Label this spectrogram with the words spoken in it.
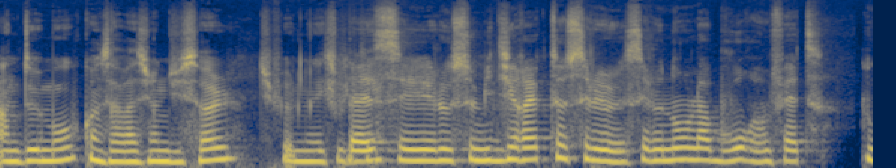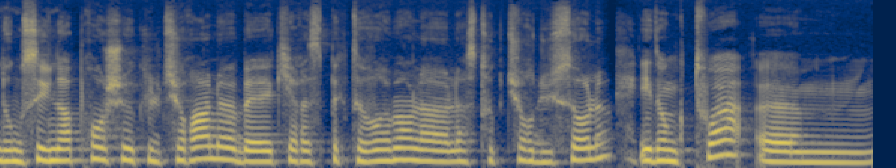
En deux mots, conservation du sol, tu peux nous l'expliquer? Ben, C'est le semi-direct, c'est le, le non-labour en fait. Donc c'est une approche culturelle ben, qui respecte vraiment la, structure du sol. Et donc toi, euh,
